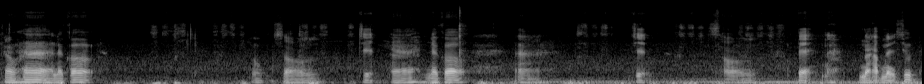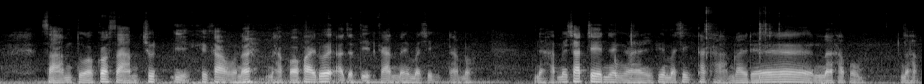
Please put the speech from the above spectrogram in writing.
เก้าห้าแล้วก็หกสองเจ็ดนะแล้วก็อ่าเจ็ดสองแปดนะนะครับในชุด สามตัวก็สามชุดอีกคือเข้านะนะครับขออภัยด้วยอาจจะติดกันให้มาชิกนะครับเนาะนะครับไม่ชัดเจนยังไงพี่มาชิกทักถามได้เด้อนะครับผมนะครับ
